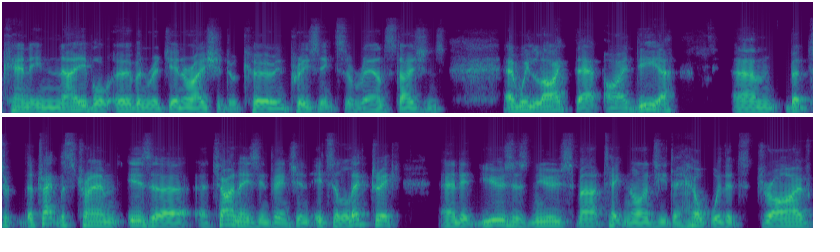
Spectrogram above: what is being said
can enable urban regeneration to occur in precincts around stations. And we liked that idea. Um, but the trackless tram is a, a Chinese invention. It's electric and it uses new smart technology to help with its drive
